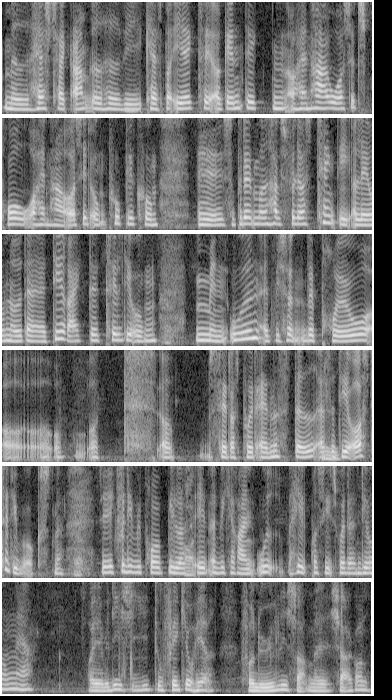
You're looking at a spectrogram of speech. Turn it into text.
med hashtag Amlet havde vi mm. Kasper Erik til at gendigte den, og han har jo også et sprog, og han har også et ung publikum. Øh, så på den måde har vi selvfølgelig også tænkt i at lave noget, der er direkte til de unge. Ja men uden at vi sådan vil prøve at, at, at, at, at sætte os på et andet sted. Altså, mm. de er også til de voksne. Ja. Det er ikke, fordi vi prøver at bilde os Nej. ind, at vi kan regne ud helt præcis, hvordan de unge er. Og jeg vil lige sige, du fik jo her for nylig sammen med Jargon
